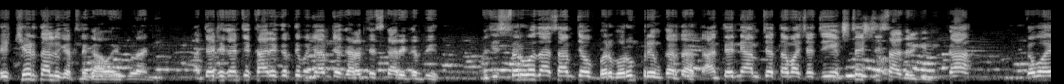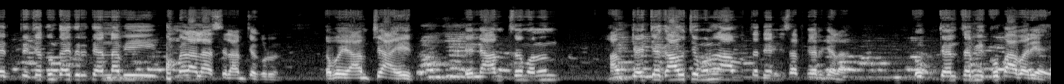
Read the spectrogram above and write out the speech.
हे खेड तालुक्यातले गाव आहे गुळाणी आणि त्या ठिकाणचे कार्यकर्ते म्हणजे आमच्या घरातलेच कार्यकर्ते आहेत. म्हणजे सर्वच असं आमच्या भरभरून प्रेम करतात. आणि त्यांनी आमच्या तमाशाची एक्सटेस्टी साजरी केली. का? का बा त्याच्यातून काहीतरी त्यांना बी मिळालं असेल आमच्याकडून. का बा हे आमचे आहेत. त्यांनी आमचं म्हणून आम त्यांच्या गावचे म्हणून आमचा त्यांनी सत्कार केला. खूप त्यांचा मी खूप आभारी आहे.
